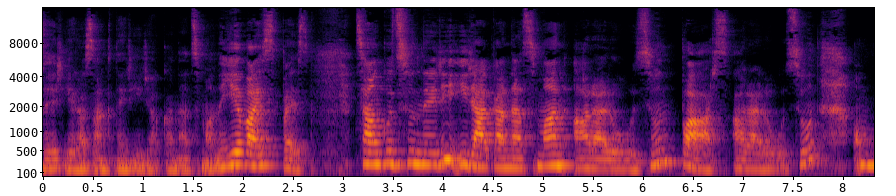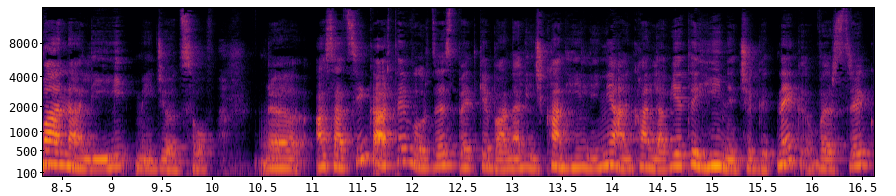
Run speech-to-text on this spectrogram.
ձեր երազանքների իրականացմանը։ Եվ այսպես ցանկությունների իրականացման արարողություն, པարս արարողություն, բանալի միջոցով ասացինք արդեն որ ձեզ պետք է բանալի ինչքան հին լինի այնքան լավ եթե հինը չգտնեք վերցրեք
